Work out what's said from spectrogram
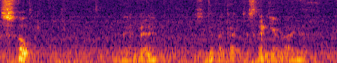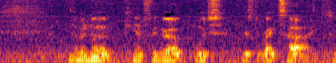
so. Wait a minute. See if I got this in here right. Never know. Can't figure out which is the right side so.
